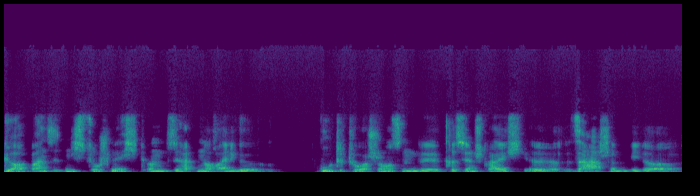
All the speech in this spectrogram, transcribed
ja, waren sie nicht so schlecht. Und sie hatten auch einige gute Torchancen. Christian Streich äh, sah schon wieder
